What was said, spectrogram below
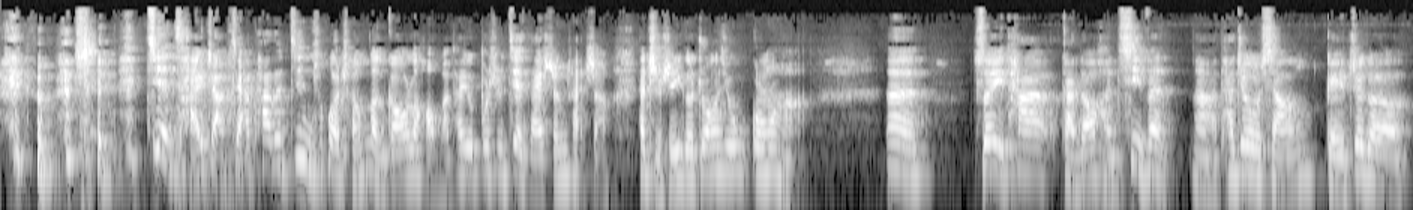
建材涨价，他的进货成本高了好吗？他又不是建材生产商，他只是一个装修工哈。嗯，所以他感到很气愤啊，他就想给这个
